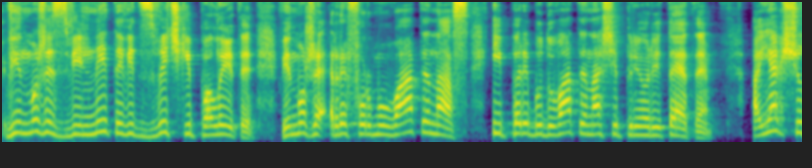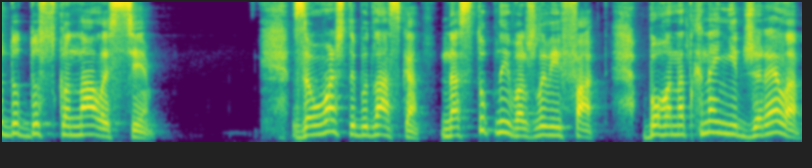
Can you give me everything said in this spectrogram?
він може звільнити від звички палити, він може реформувати нас і перебудувати наші пріоритети. А як щодо досконалості? Зауважте, будь ласка, наступний важливий факт: богонатхненні джерела,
